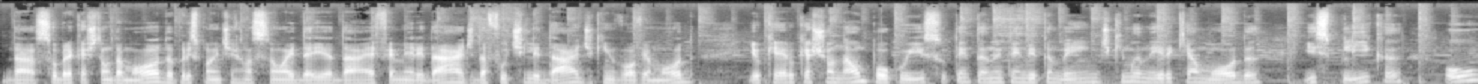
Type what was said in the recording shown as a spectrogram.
da, sobre a questão da moda, principalmente em relação à ideia da efemeridade, da futilidade que envolve a moda, eu quero questionar um pouco isso, tentando entender também de que maneira que a moda explica ou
